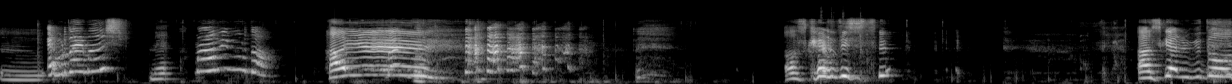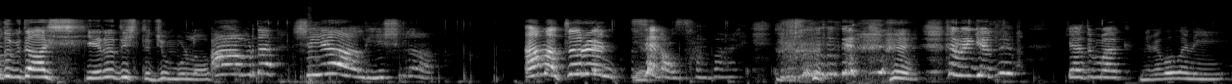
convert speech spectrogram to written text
Ee, e buradaymış. ne? Mavi burada. Hayır. Asker düştü. Asker bir doğdu bir de aş yere düştü cumburlu. Aa burada şeyi al yeşil al. Ama turun. Sen olsan bari. Hemen geldim. Geldim bak. Merhaba Bani.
